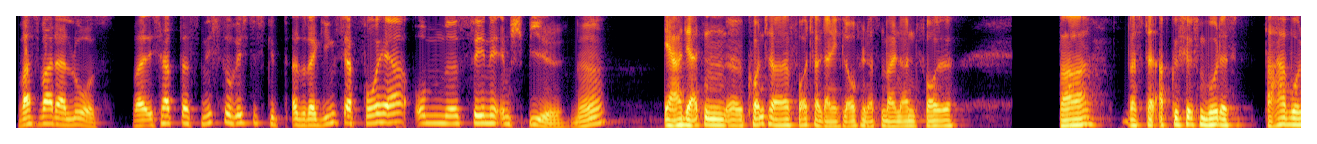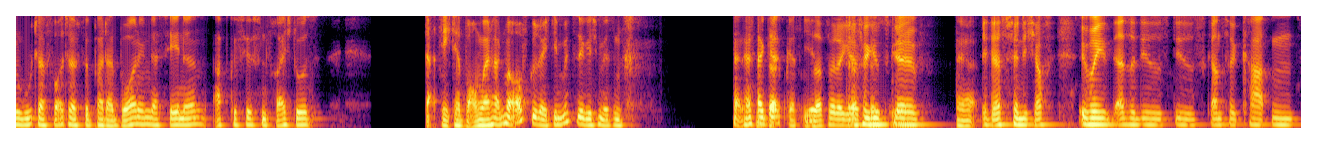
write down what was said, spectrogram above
was war da los? Weil ich habe das nicht so richtig. Also da ging es ja vorher um eine Szene im Spiel, ne? Ja, der hat einen äh, Kontervorteil da nicht laufen lassen, weil dann voll war, was dann abgepfiffen wurde. Es war wohl ein guter Vorteil für Paderborn in der Szene. Abgepfiffen, Freistoß. Da hat sich der Baumgart halt mal aufgeregt, die Mütze geschmissen. Dann hat er Gelb kassiert. Dafür, dafür gibt es Gelb. Ja. Das finde ich auch. Übrigens, also dieses, dieses ganze Karten.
